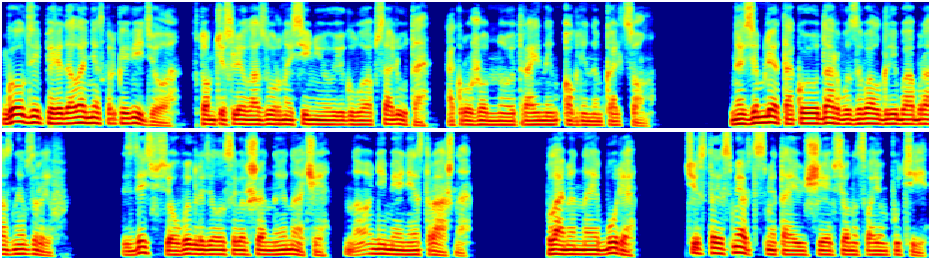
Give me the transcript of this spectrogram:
Голди передала несколько видео, в том числе лазурно-синюю иглу Абсолюта, окруженную тройным огненным кольцом. На Земле такой удар вызывал грибообразный взрыв. Здесь все выглядело совершенно иначе, но не менее страшно. Пламенная буря — чистая смерть, сметающая все на своем пути.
